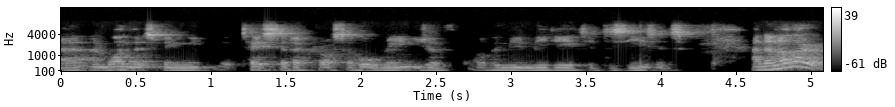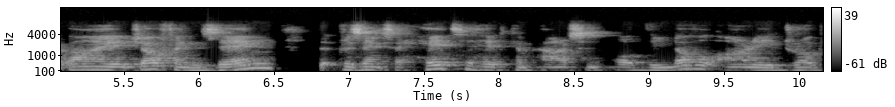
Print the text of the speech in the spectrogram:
uh, and one that's been tested across a whole range of, of immune-mediated diseases. And another by Xiaofeng Zheng that presents a head-to-head -head comparison of the novel RA drug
